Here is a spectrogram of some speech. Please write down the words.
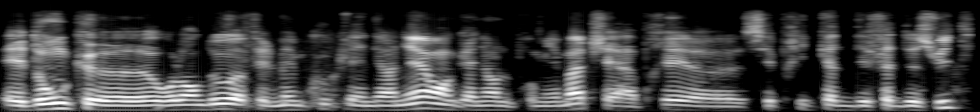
Et donc Orlando a fait le même coup que l'année dernière en gagnant le premier match et après s'est pris quatre défaites de suite.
